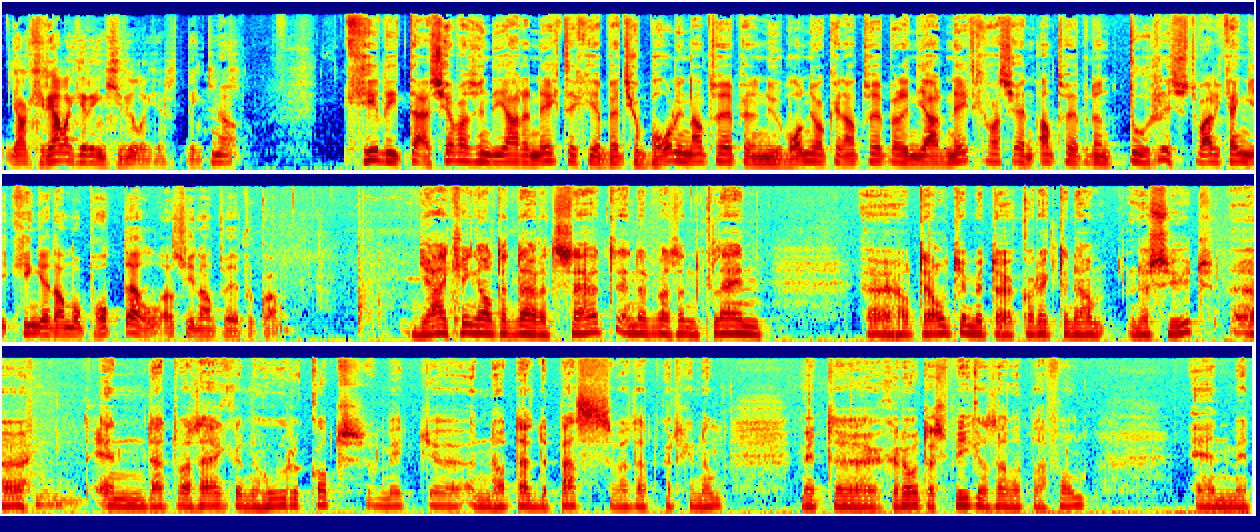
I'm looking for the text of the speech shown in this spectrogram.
ja, grelliger en grilliger, denk ik. Ja. Gili Thijs, jij was in de jaren 90, je bent geboren in Antwerpen en nu woon je ook in Antwerpen. Maar in de jaren 90 was je in Antwerpen een toerist. Waar ging je, ging je dan op hotel als je in Antwerpen kwam? Ja, ik ging altijd naar het zuid en dat was een klein eh, hoteltje met de correcte naam Le Sud. Eh, en dat was eigenlijk een hoerenkot, een een hotel de pas, zoals dat werd genoemd. Met eh, grote spiegels aan het plafond en met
